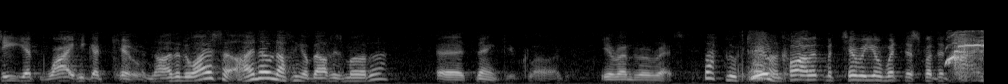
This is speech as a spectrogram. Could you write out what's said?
see yet why he got killed. Neither do I, sir. I know nothing about his murder. Uh, thank you, Claude. You're under arrest. But, Lieutenant. We'll call it material witness for the time.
